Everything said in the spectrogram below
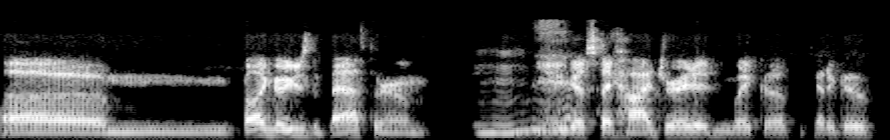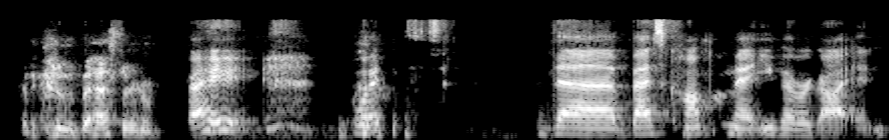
Um, probably go use the bathroom. Mhm. You, know, you gotta stay hydrated and wake up. You gotta go. Gotta go to the bathroom. right? What's the best compliment you've ever gotten?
